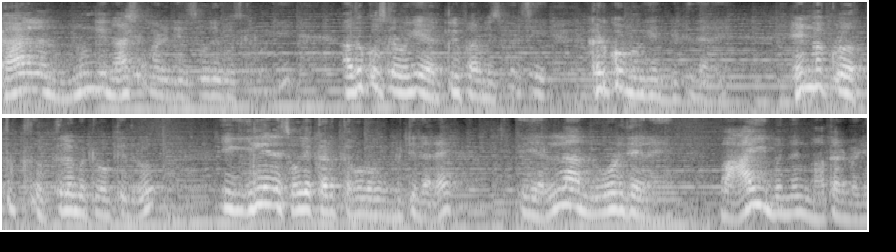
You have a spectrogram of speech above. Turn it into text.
ಕಾಳೆಲ್ಲ ನುಂಗಿ ನಾಶ ಮಾಡಿದ್ದೀರಿ ಸೌದೆಗೋಸ್ಕರವಾಗಿ ಅದಕ್ಕೋಸ್ಕರವಾಗಿ ಅರ್ಕಿ ಫಾರ್ಮಿಸ್ ಬೆಳೆಸಿ ಕಡ್ಕೊಂಡು ಹೋಗಿ ಅಂತ ಬಿಟ್ಟಿದ್ದಾರೆ. ಹೆಣ್ಮಕ್ಳು ಹತ್ತು ಕಿಲೋಮೀಟ್ರ್ ಹೋಗ್ತಿದ್ರು. ಈಗ ಇಲ್ಲೇ ಸೌದೆ ಕಡ್ದು ತಗೊಂಡು ಹೋಗಿ ಬಿಟ್ಟಿದ್ದಾರೆ. ಇದೆಲ್ಲ ನೋಡಿದೇನೆ ಬಾಯಿ ಬಂದಂಗೆ ಮಾತಾಡಬೇಡಿ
